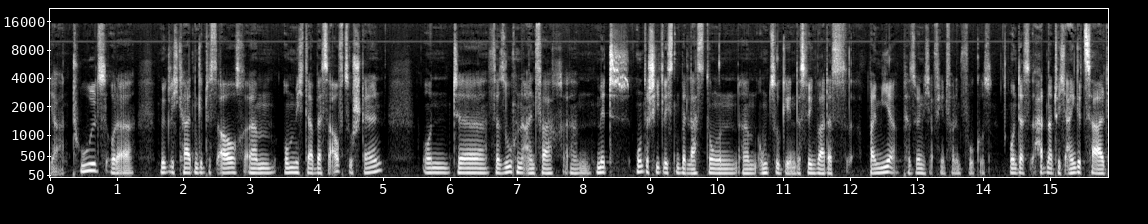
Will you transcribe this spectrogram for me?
ja, Tools oder Möglichkeiten gibt es auch, ähm, um mich da besser aufzustellen? Und äh, versuchen einfach ähm, mit unterschiedlichsten Belastungen ähm, umzugehen. Deswegen war das bei mir persönlich auf jeden Fall im Fokus. Und das hat natürlich eingezahlt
